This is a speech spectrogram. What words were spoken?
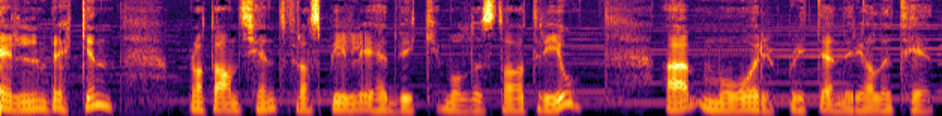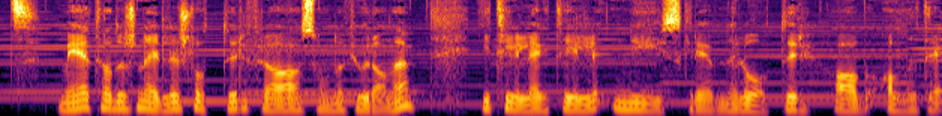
Ellen Brekken bl.a. kjent fra spill Hedvig Moldestad Trio, er Mår blitt en realitet, med tradisjonelle slåtter fra Sogn og Fjordane, i tillegg til nyskrevne låter av alle tre.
